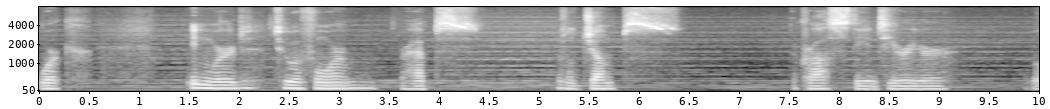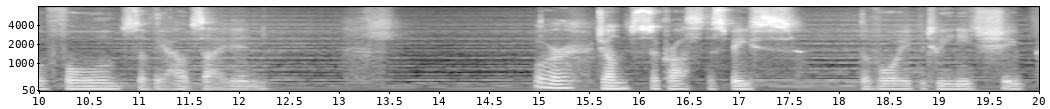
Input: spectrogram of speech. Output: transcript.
work inward to a form, perhaps little jumps, across the interior, little folds of the outside in, or jumps across the space, the void between each shape,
